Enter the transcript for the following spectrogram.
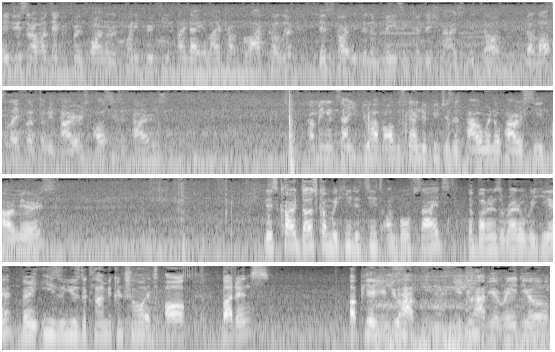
Hey Jason, I want to thank you for inquiring on a 2013 Hyundai Elantra black color. This car is in amazing condition as you can tell. You got lots of life left on your tires, all season tires. Coming inside, you do have all the standard features as power window, power seat, power mirrors. This car does come with heated seats on both sides. The buttons are right over here. Very easy to use the climate control. It's all buttons. Up here you do have you do have your radio,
